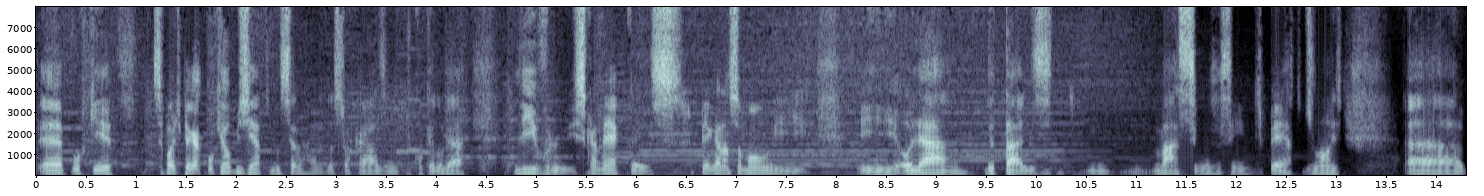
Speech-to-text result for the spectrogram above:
É, porque você pode pegar qualquer objeto no cenário da sua casa, de qualquer lugar. Livros, canecas, pegar na sua mão e, e olhar detalhes máximos, assim, de perto, de longe. Uh,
